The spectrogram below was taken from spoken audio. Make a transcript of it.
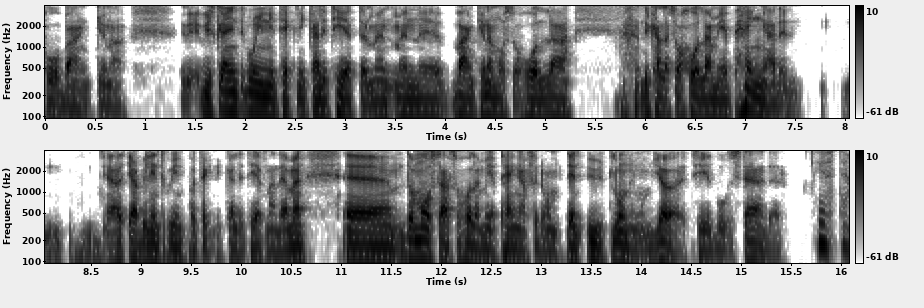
på bankerna. Vi ska inte gå in i teknikaliteter, men, men bankerna måste hålla, det kallas för hålla mer pengar. Jag, vill inte gå in på teknikaliteterna där, men de måste alltså hålla mer pengar för dem, den utlåning de gör till bostäder. Just det.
